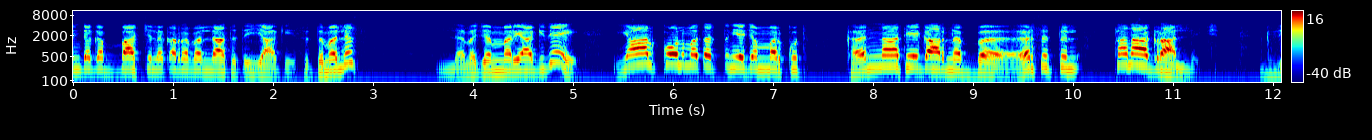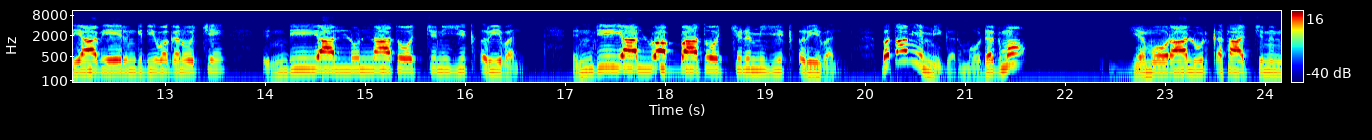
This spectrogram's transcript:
እንደ ገባች ለቀረበላት ጥያቄ ስትመልስ ለመጀመሪያ ጊዜ የአልኮል መጠጥን የጀመርኩት ከእናቴ ጋር ነበር ስትል ተናግራለች። እግዚአብሔር እንግዲህ ወገኖቼ እንዲህ ያሉ እናቶችን ይቅር ይበል እንዲህ ያሉ አባቶችንም ይቅር ይበል። በጣም የሚገርመው ደግሞ የሞራል ውድቀታችንን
